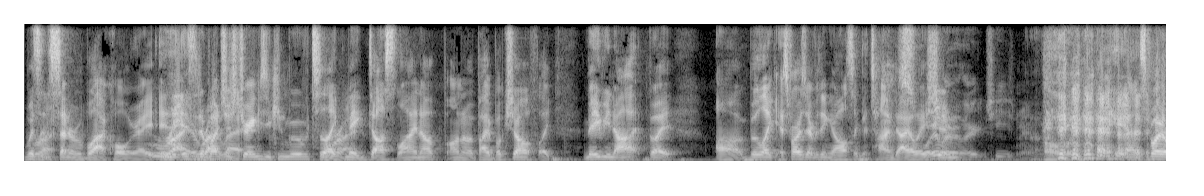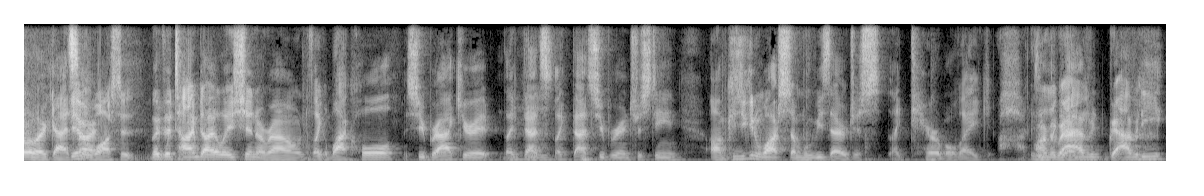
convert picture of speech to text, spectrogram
what's in the center of a black hole, right? Is- Right, is it a right, bunch of strings you can move to like Right. make dust line up on a by bookshelf? Like maybe not, but uh, but like as far as everything else, like the time dilation. Spoiler alert. Jeez, man. Oh, yeah, spoiler alert, guys. You haven't Sorry. watched it, Like the time dilation around like a black hole is super accurate. Like Mm-hmm. that's like that's super interesting. Um, because you can watch some movies that are just like terrible. Like ah, is it Gravi- Gravity.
